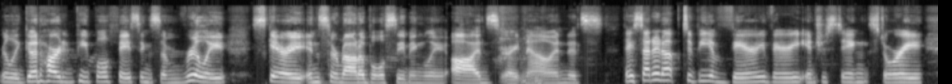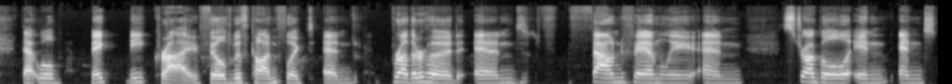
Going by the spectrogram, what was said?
really good-hearted people facing some really scary insurmountable seemingly odds right now and it's they set it up to be a very very interesting story that will make me cry filled with conflict and brotherhood and found family and struggle in and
